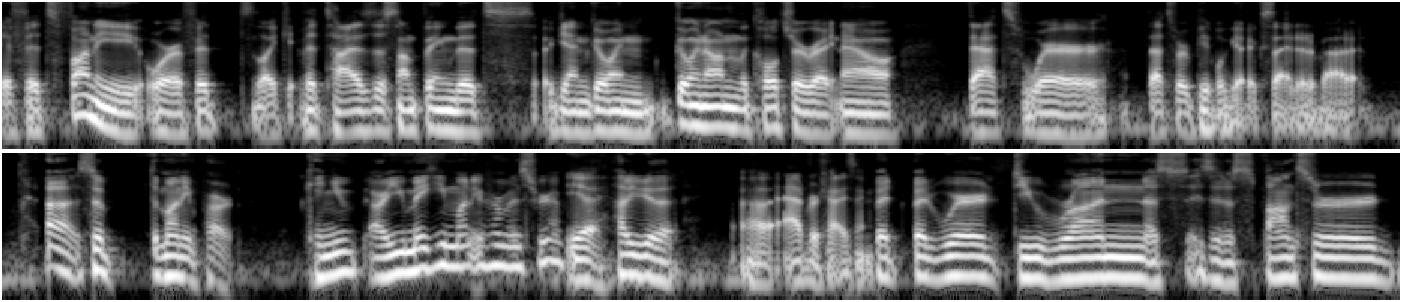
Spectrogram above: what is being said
if it's funny or if it's like if it ties to something that's again going going on in the culture right now, that's where that's where people get excited about it. Uh, so the money part, can you are you making money from Instagram? Yeah. How do you do that? Uh, advertising. But but where do you run? A, is it a sponsored?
